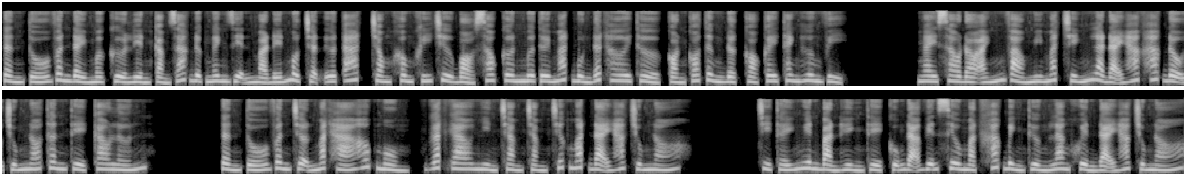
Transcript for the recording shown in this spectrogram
Tần Tố Vân đẩy mở cửa liền cảm giác được nghênh diện mà đến một trận ướt át trong không khí trừ bỏ sau cơn mưa tươi mát bùn đất hơi thở còn có từng đợt cỏ cây thanh hương vị. Ngay sau đó ánh vào mi mắt chính là đại hắc hắc đậu chúng nó thân thể cao lớn. Tần Tố Vân trợn mắt há hốc mồm, gắt gao nhìn chằm chằm trước mắt đại hắc chúng nó. Chỉ thấy nguyên bản hình thể cũng đã viễn siêu mặt khác bình thường lang khuyển đại hắc chúng nó,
